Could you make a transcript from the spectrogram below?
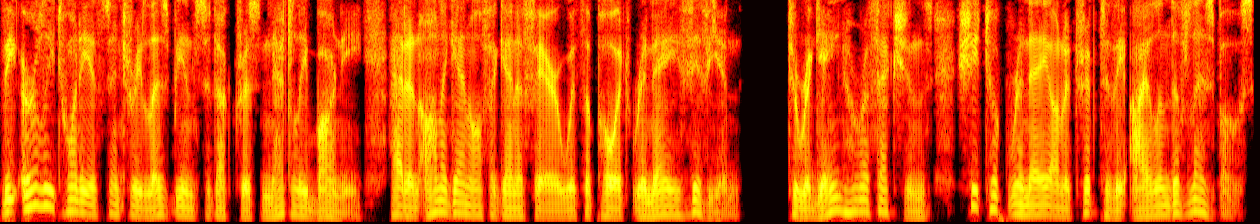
The early 20th century lesbian seductress Natalie Barney had an on again off again affair with the poet Renee Vivien. To regain her affections, she took Renee on a trip to the island of Lesbos,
